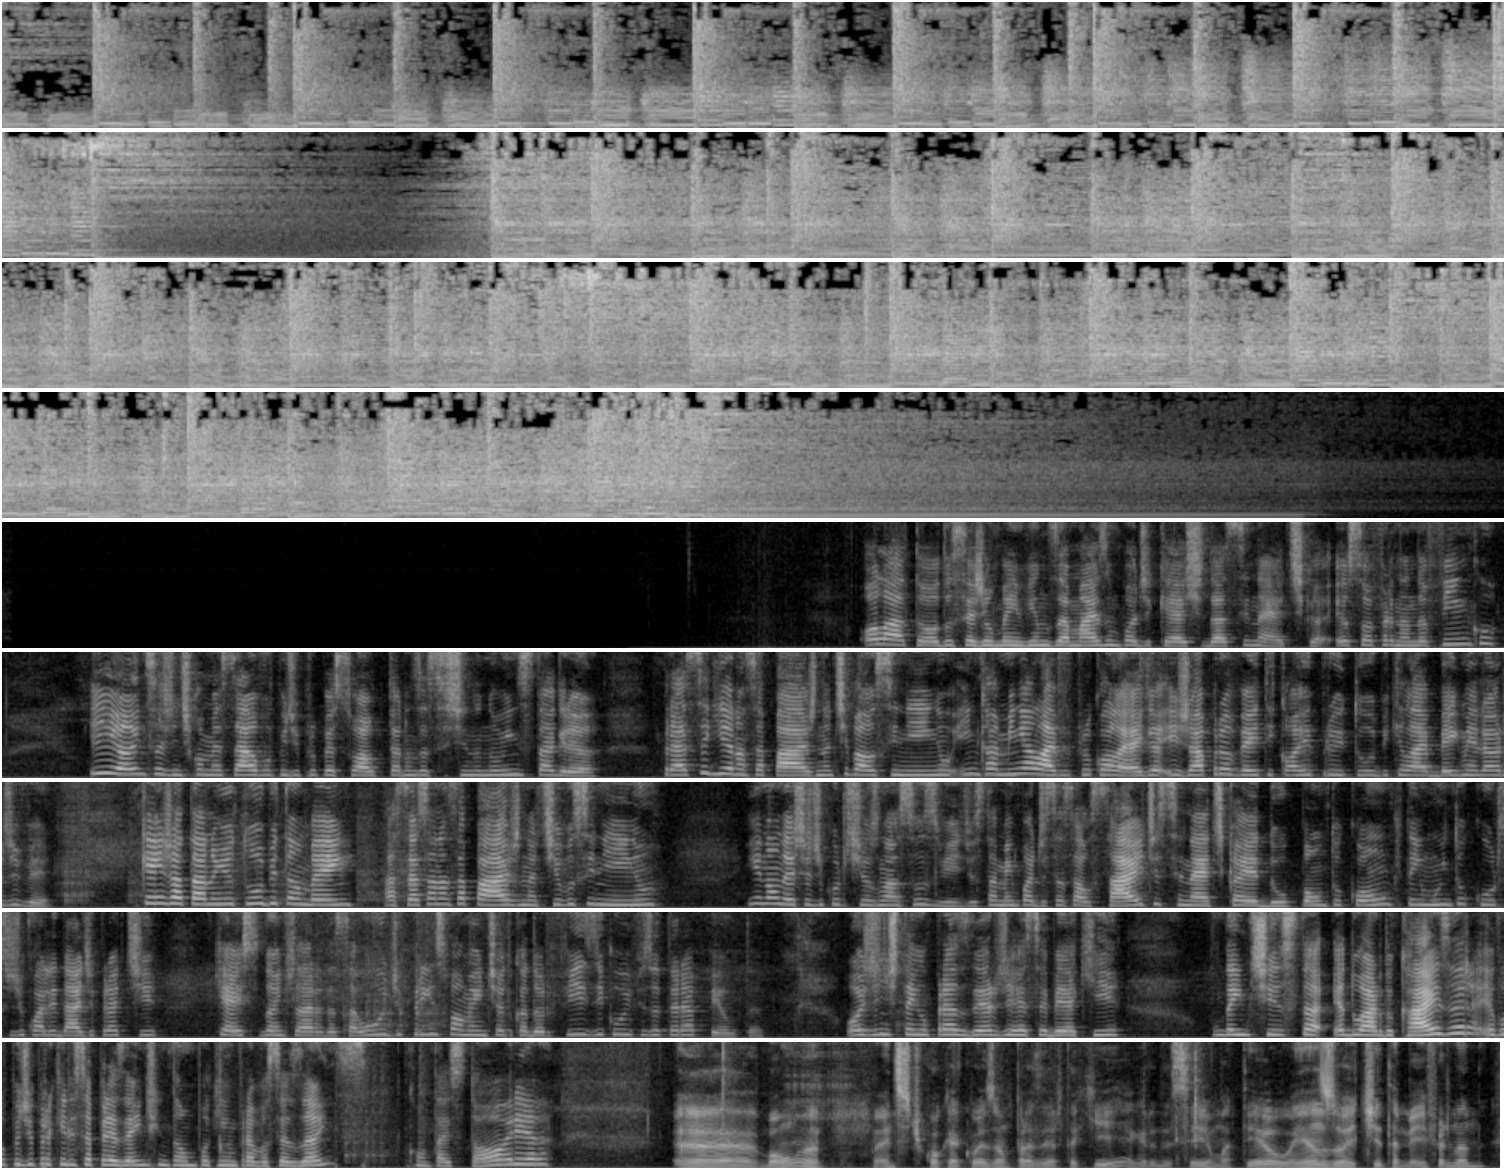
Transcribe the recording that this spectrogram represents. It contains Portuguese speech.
Olá a todos, sejam bem-vindos a mais um podcast da Cinética. Eu sou a Fernanda Finco e antes da gente começar, eu vou pedir pro pessoal que está nos assistindo no Instagram para seguir a nossa página, ativar o sininho, encaminha a live pro colega e já aproveita e corre pro YouTube que lá é bem melhor de ver. Quem já está no YouTube também, acessa a nossa página, ativa o sininho e não deixa de curtir os nossos vídeos. Também pode acessar o site cineticaedu.com que tem muito curso de qualidade para ti, que é estudante da área da saúde, principalmente educador físico e fisioterapeuta. Hoje a gente tem o prazer de receber aqui o dentista Eduardo Kaiser. Eu vou pedir para que ele se apresente então um pouquinho para vocês antes, contar a história. Uh, bom, antes de qualquer coisa é um prazer estar aqui. Agradecer o Matheus, o Enzo, a ti também, Fernando.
